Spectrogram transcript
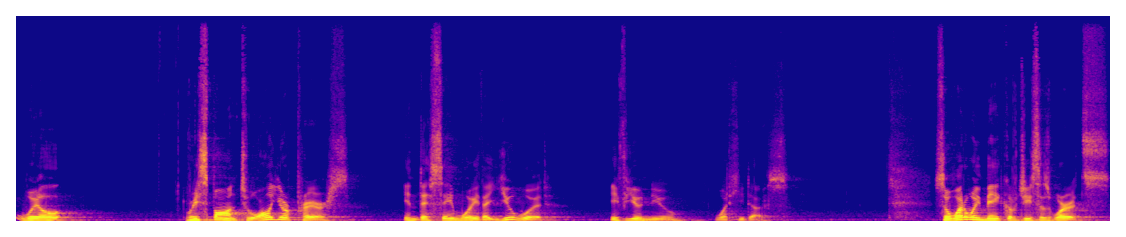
will respond to all your prayers in the same way that you would if you knew what he does. So, what do we make of Jesus' words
